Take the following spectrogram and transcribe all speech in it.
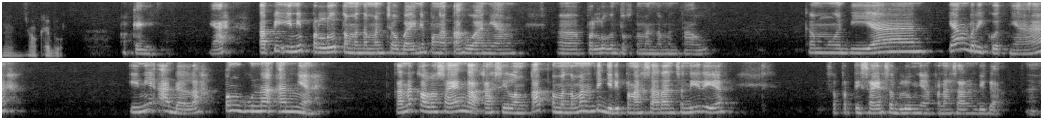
Hmm, Oke, okay, Bu. Oke, okay. ya. Tapi ini perlu teman-teman coba ini pengetahuan yang uh, perlu untuk teman-teman tahu. Kemudian yang berikutnya, ini adalah penggunaannya. Karena kalau saya nggak kasih lengkap, teman-teman nanti jadi penasaran sendiri ya. Seperti saya sebelumnya, penasaran juga. Nah,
